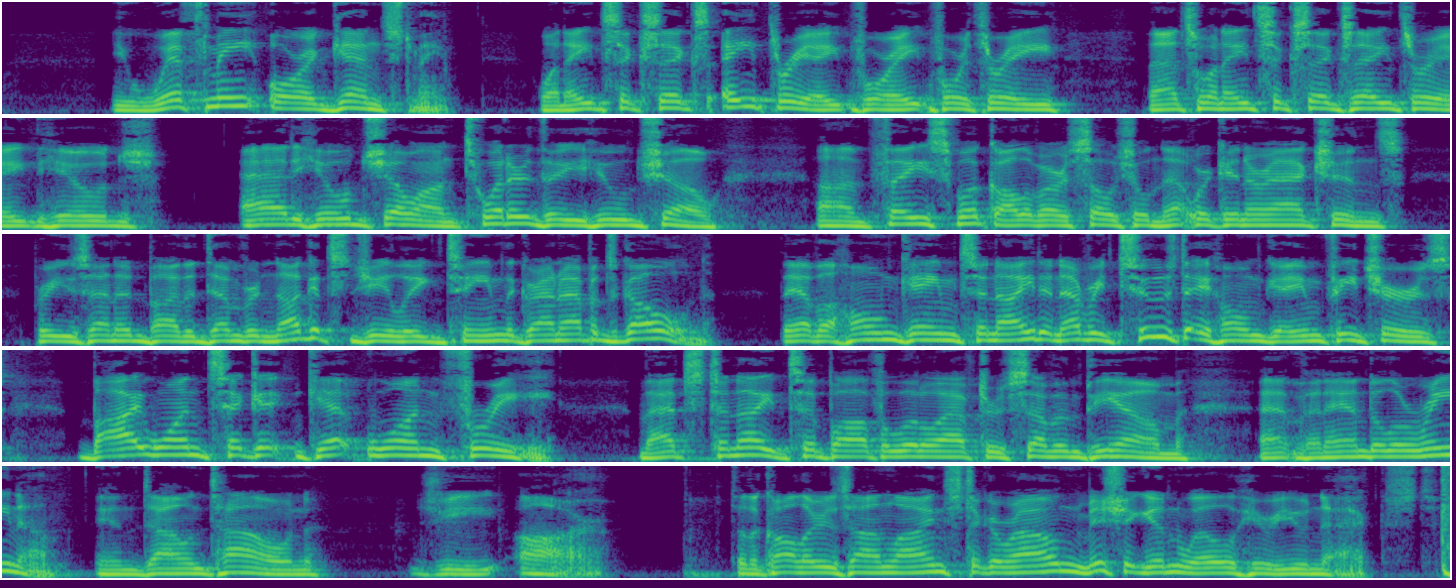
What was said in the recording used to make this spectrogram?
You with me or against me? 1 838 4843. That's 1 838 huge. Add Huge Show on Twitter, The Huge Show on Facebook, all of our social network interactions presented by the Denver Nuggets G League team, the Grand Rapids Gold. They have a home game tonight, and every Tuesday home game features buy one ticket, get one free. That's tonight, tip off a little after 7 p.m. at Van Andel Arena in downtown GR. To the callers online, stick around. Michigan will hear you next.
